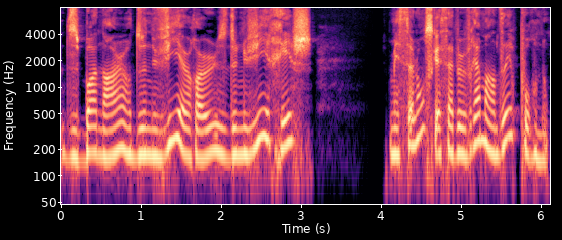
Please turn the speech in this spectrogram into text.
du bonheur, d'une vie heureuse, d'une vie riche, mais selon ce que ça veut vraiment dire pour nous.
